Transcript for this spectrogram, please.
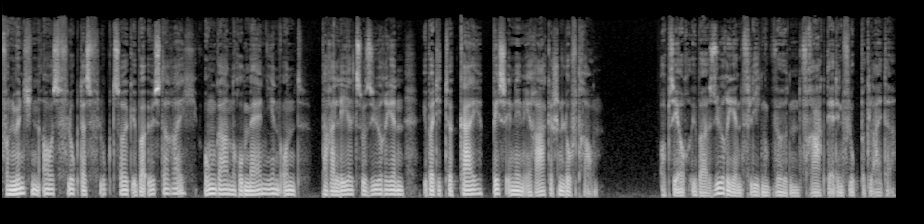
Von München aus flog das Flugzeug über Österreich, Ungarn, Rumänien und parallel zu Syrien über die Türkei bis in den irakischen Luftraum. Ob sie auch über Syrien fliegen würden, fragte er den Flugbegleiter.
